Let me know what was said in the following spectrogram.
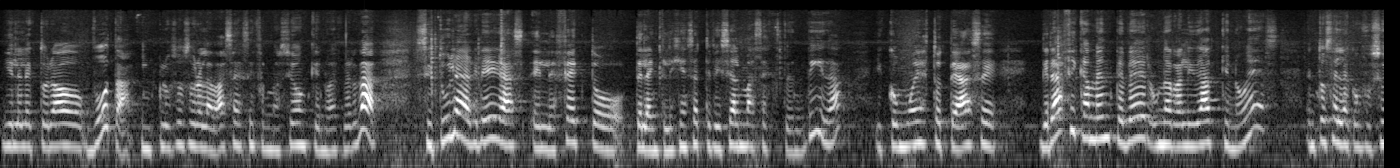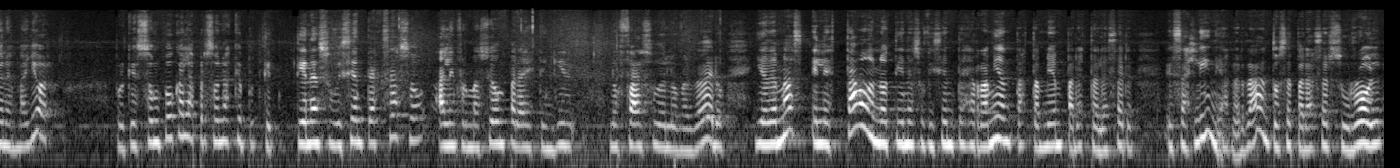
y el electorado vota incluso sobre la base de esa información que no es verdad. Si tú le agregas el efecto de la inteligencia artificial más extendida y cómo esto te hace gráficamente ver una realidad que no es, entonces la confusión es mayor, porque son pocas las personas que, tienen suficiente acceso a la información para distinguir lo falso de lo verdadero. Y además el Estado no tiene suficientes herramientas también para establecer esas líneas, ¿verdad? Entonces para hacer su rol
